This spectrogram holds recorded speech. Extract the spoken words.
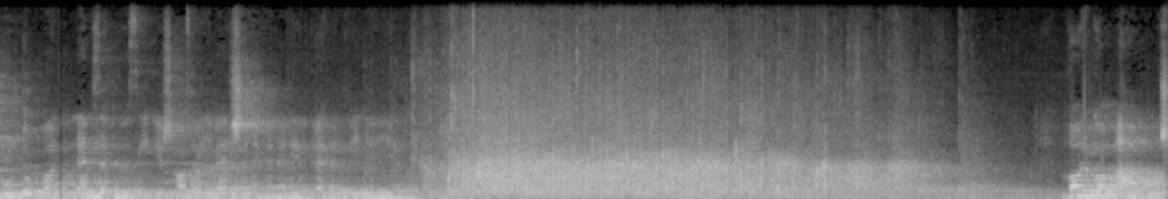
sportokban nemzetközi és hazai versenyeken elért eredményeiért. Varga Ákos,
